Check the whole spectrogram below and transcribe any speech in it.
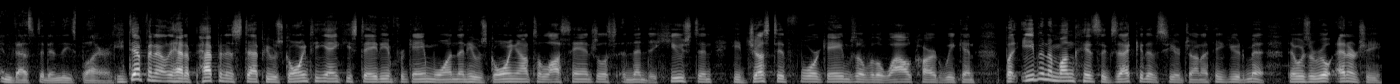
invested in these players. He definitely had a pep in his step. He was going to Yankee Stadium for game one, then he was going out to Los Angeles and then to Houston. He just did four games over the wild card weekend. But even among his executives here, John, I think you'd admit there was a real energy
